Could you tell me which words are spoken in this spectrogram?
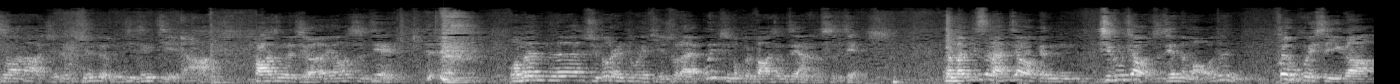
希望大学的学者们进行解答。发生了九幺幺事件，我们呢许多人就会提出来，为什么会发生这样的事件？那么，伊斯兰教跟基督教之间的矛盾？会不会是一个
